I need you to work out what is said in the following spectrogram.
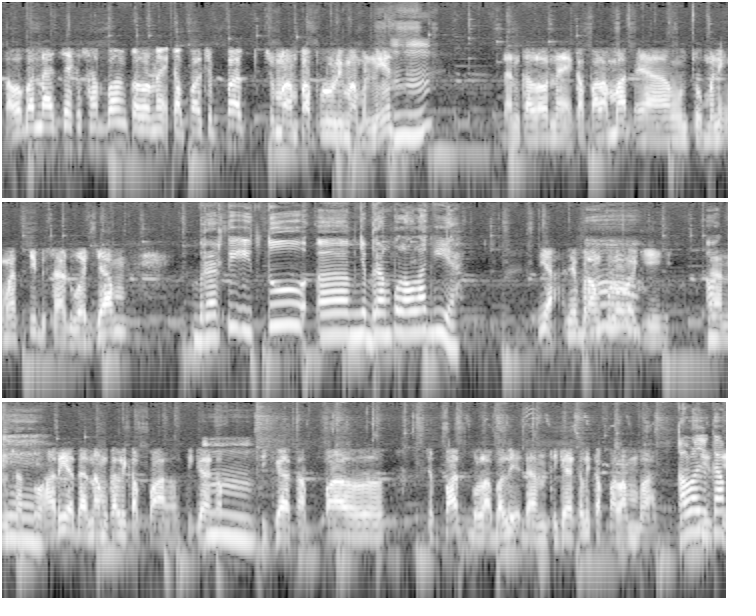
Kalau Banda Aceh ke Sabang kalau naik kapal cepat cuma 45 menit Mhm. dan kalau naik kapal lambat ya untuk menikmati bisa dua jam. Berarti itu em, nyebrang pulau lagi ya? Ya nyebrang Oh, pulau lagi dan oke. satu hari ada enam kali kapal, tiga Hmm. tiga kapal cepat bolak balik dan tiga kali kapal lambat. Kalau kap-.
